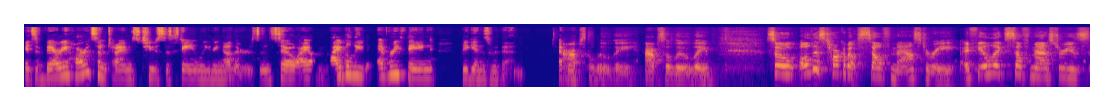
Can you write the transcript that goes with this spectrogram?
it's very hard sometimes to sustain leading others. And so I, I believe everything begins within. Absolutely. Absolutely. So, all this talk about self mastery, I feel like self mastery is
